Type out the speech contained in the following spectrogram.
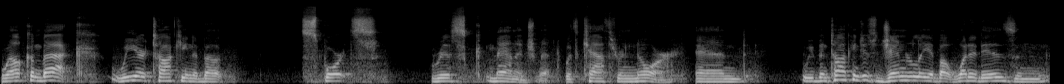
Welcome back. We are talking about sports risk management with Katharine Nohr. And we've been talking just generally about what it is and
